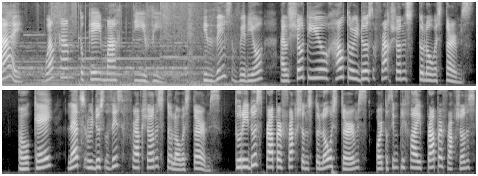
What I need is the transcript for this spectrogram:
Hi! Welcome to K-Math TV. In this video, I'll show to you how to reduce fractions to lowest terms. Okay, let's reduce these fractions to lowest terms. To reduce proper fractions to lowest terms, or to simplify proper fractions,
